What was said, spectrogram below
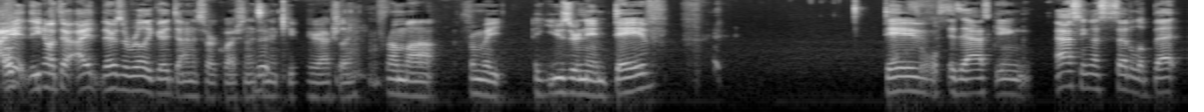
I okay, you know there, I there's a really good dinosaur question that's in The- the queue here actually from uh from a, a user named Dave. Dave Assholes. is asking asking us to settle a bet.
